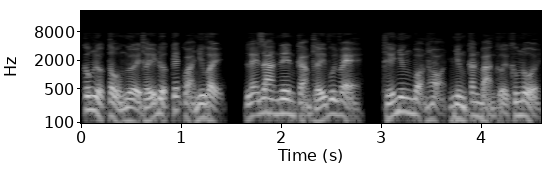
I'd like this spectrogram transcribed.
Công lược tổ người thấy được kết quả như vậy, lẽ ra nên cảm thấy vui vẻ, thế nhưng bọn họ nhưng căn bản cười không nổi.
